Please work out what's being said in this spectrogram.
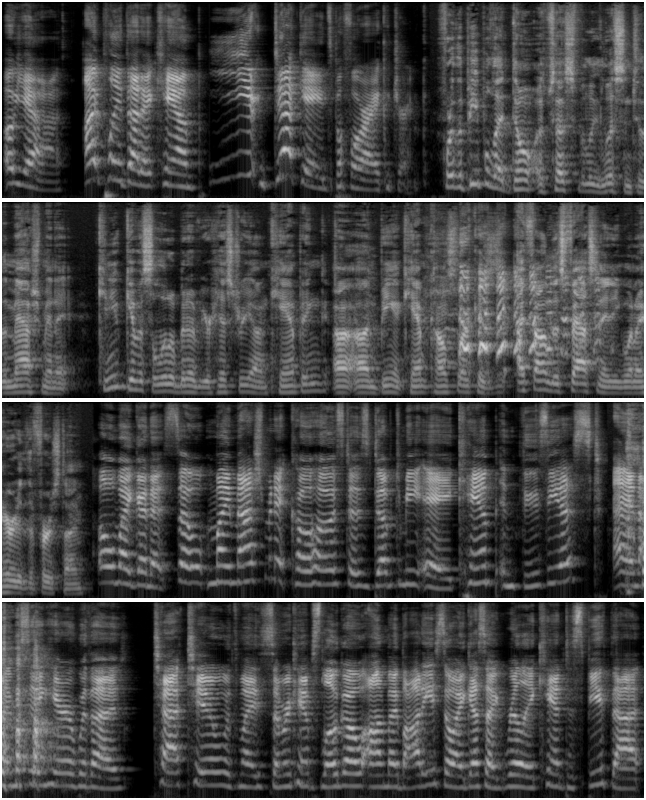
Oh, yeah. I played that at camp year, decades before I could drink. For the people that don't obsessively listen to the MASH Minute, can you give us a little bit of your history on camping, uh, on being a camp counselor? Because I found this fascinating when I heard it the first time. Oh my goodness. So, my MASH Minute co host has dubbed me a camp enthusiast, and I'm sitting here with a tattoo with my summer camp's logo on my body, so I guess I really can't dispute that.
